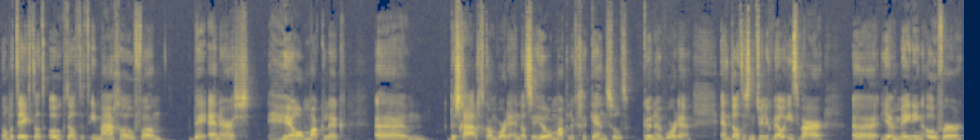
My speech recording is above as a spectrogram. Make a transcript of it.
dan betekent dat ook dat het imago van BN'ers heel makkelijk um, beschadigd kan worden en dat ze heel makkelijk gecanceld kunnen worden. En dat is natuurlijk wel iets waar uh, je een mening over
